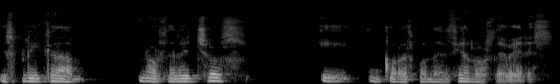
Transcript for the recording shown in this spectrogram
explica los derechos y en correspondencia los deberes.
